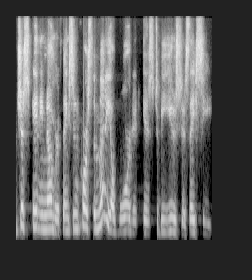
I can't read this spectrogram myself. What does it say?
just any number of things. And of course, the money awarded is to be used as they see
